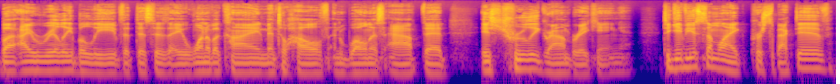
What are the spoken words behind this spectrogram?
But I really believe that this is a one of a kind mental health and wellness app that is truly groundbreaking. To give you some like perspective,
